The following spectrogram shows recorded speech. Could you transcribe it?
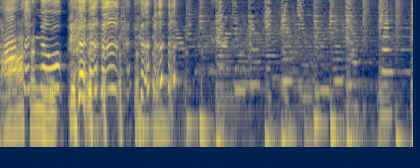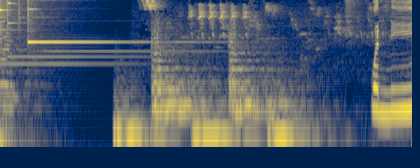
พาสนุก วันนี้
